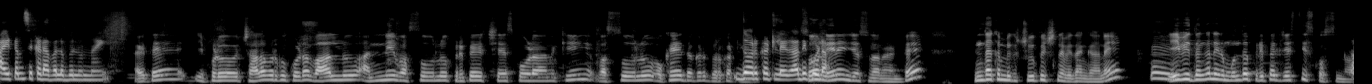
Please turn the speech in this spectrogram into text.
ఐటమ్స్ ఇక్కడ అవైలబుల్ ఉన్నాయి? అయితే ఇప్పుడు చాలా వరకు కూడా వాళ్ళు అన్ని వస్తువులు ప్రిపేర్ చేసుకోవడానికి వస్తువులు ఒకే దగ్గర దొరకట్లేదు. దొరకట్లేదు. అది నేనేం చేస్తున్నానంటే ఇందాక మీకు చూపించిన విధంగానే ఈ విధంగా నేను ముందే ప్రిపేర్ చేసి తీసుకొస్తున్నాను.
